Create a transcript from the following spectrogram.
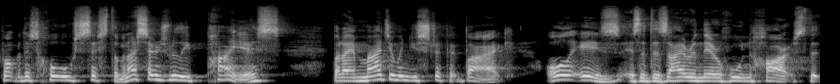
Come up with this whole system. And that sounds really pious, but I imagine when you strip it back, all it is is a desire in their own hearts that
